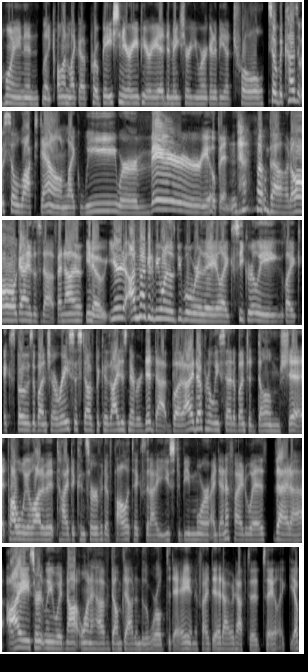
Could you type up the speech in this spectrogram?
join and like on like a probationary period to make sure you weren't going to be a troll. So because it was so locked down like we were very open about all kinds of stuff. And i you know you're i'm not going to be one of those people where they like secretly like expose a bunch of racist stuff because i just never did that but i definitely said a bunch of dumb shit. Probably a lot of it tied to conservative politics that i used to be more identified with that uh, i certainly would not want to have dumped out into the world today and if i did i would have to say like yep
